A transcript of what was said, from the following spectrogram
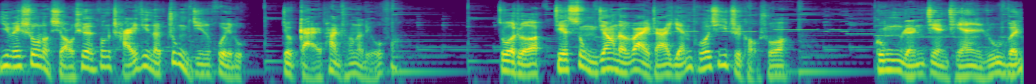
因为收了小旋风柴进的重金贿赂，就改判成了流放。作者借宋江的外宅阎婆惜之口说：“工人见钱如蚊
